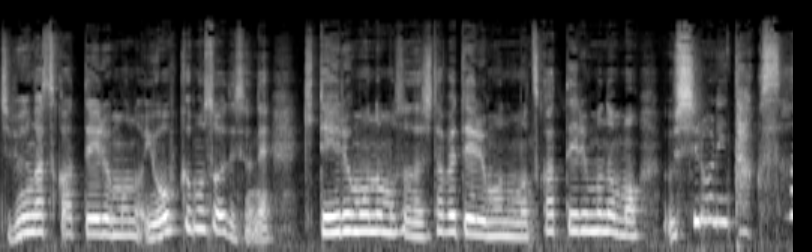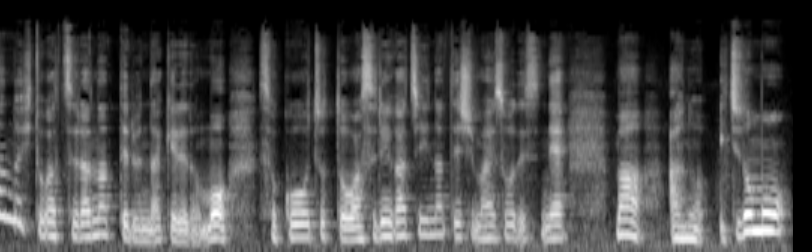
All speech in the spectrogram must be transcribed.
自分が使っているもの、洋服もそうですよね。着ているものもそうだし、食べているものも使っているものも、後ろにたくさんの人が連なってるんだけれども、そこをちょっと忘れがちになってしまいそうですね。まあ、あの、一度も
